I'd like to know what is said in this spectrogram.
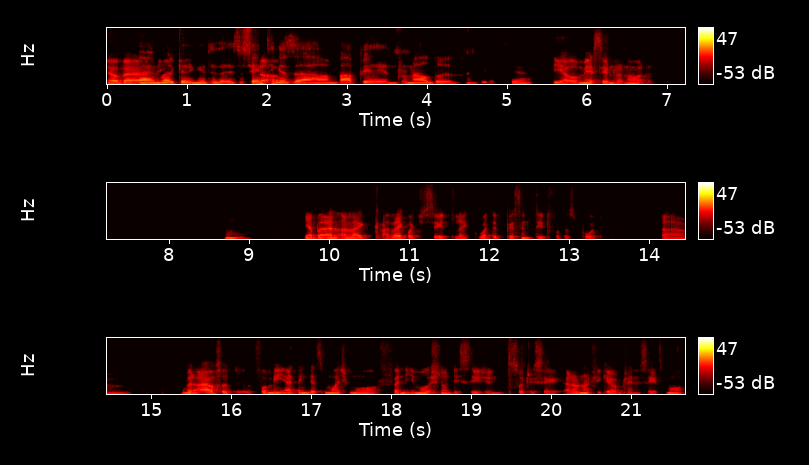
No, but I'm not getting into that. It's the same No. thing as um, Mbappe and Ronaldo. It's the same yeah. yeah, or Messi and Ronaldo. Hmm. Yeah, but I, I like I like what you said, like what the person did for the sport. Um, but I also, for me, I think that's much more of an emotional decision, so to say. I don't know if you get what I'm trying to say. It's more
